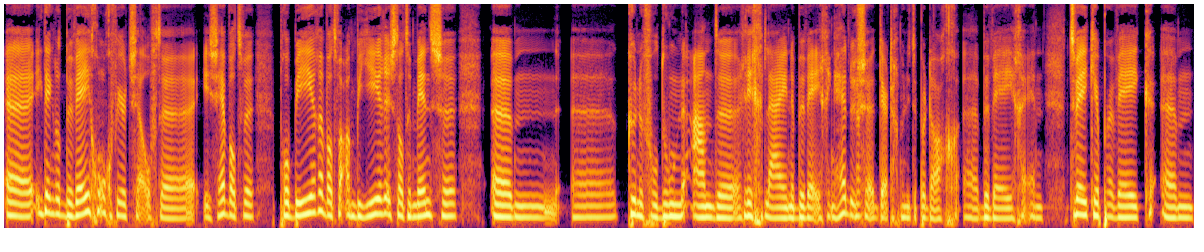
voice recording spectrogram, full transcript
Uh, ik denk dat bewegen ongeveer hetzelfde is. Hè? Wat we proberen, wat we ambiëren, is dat de mensen um, uh, kunnen voldoen aan de richtlijnen beweging. Hè? Dus ja. 30 minuten per dag bewegen en twee keer per week um,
